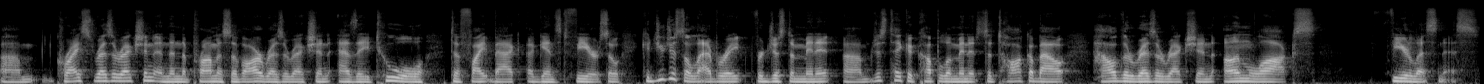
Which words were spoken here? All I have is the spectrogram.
um, Christ's resurrection and then the promise of our resurrection as a tool to fight back against fear. So, could you just elaborate for just a minute? Um, just take a couple of minutes to talk about how the resurrection unlocks fearlessness.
